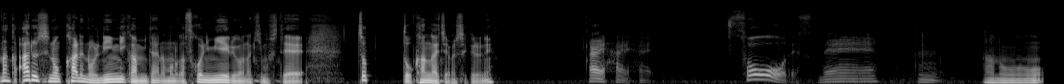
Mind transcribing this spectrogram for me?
なんかある種の彼の倫理観みたいなものがそこに見えるような気もして、ちょっと考えちゃいましたけどね。はいはいはい。そうですね。うん。あの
